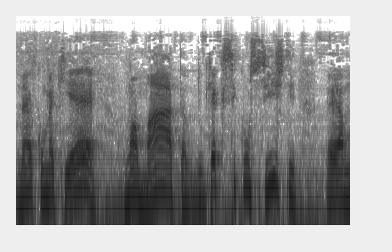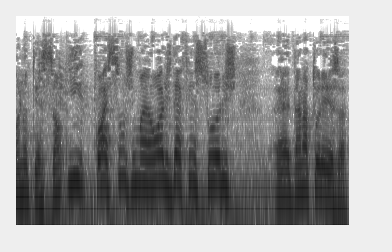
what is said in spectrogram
né, como é que é uma mata, do que é que se consiste é, a manutenção e quais são os maiores defensores é, da natureza.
